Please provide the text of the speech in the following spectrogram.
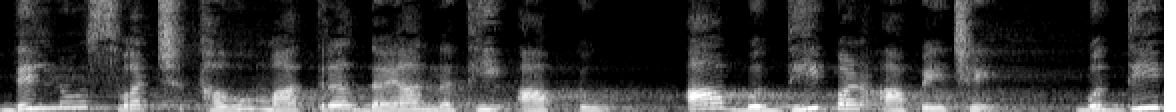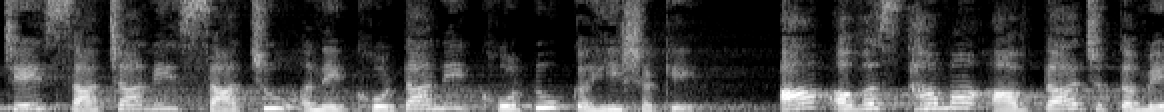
દિલનું સ્વચ્છ થવું માત્ર દયા નથી આપતું, આ બુદ્ધિ પણ આપે છે. બુદ્ધિ જે સાચાને સાચું અને ખોટાને ખોટું કહી શકે. આ અવસ્થામાં આવતા જ તમે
